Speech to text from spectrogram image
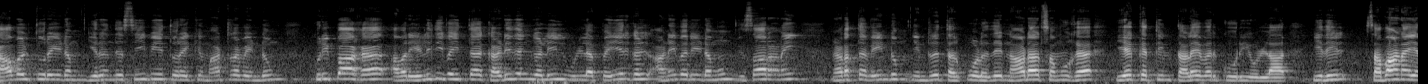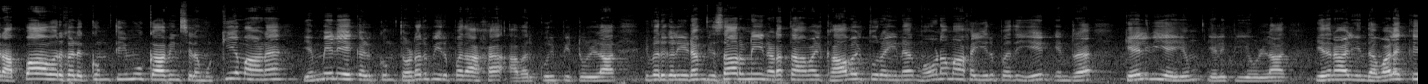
காவல்துறையிடம் இருந்து சிபிஐ துறைக்கு மாற்ற வேண்டும். குறிப்பாக அவர் எழுதி வைத்த கடிதங்களில் உள்ள பெயர்கள் அனைவரிடமும் விசாரணை நடத்த வேண்டும் என்று தற்பொழுது நாடார் சமூக இயக்கத்தின் தலைவர் கூறியுள்ளார். இதில் சபாநாயகர் அப்பா அவர்களுக்கும் திமுகவின் சில முக்கியமான எம்எல்ஏக்களுக்கும் தொடர்பு இருப்பதாக அவர் குறிப்பிட்டுள்ளார். இவர்களிடம் விசாரணை நடத்தாமல் காவல்துறையினர் மௌனமாக இருப்பது ஏன் என்ற கேள்வியையும் எழுப்பியுள்ளார். இதனால் இந்த வழக்கு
